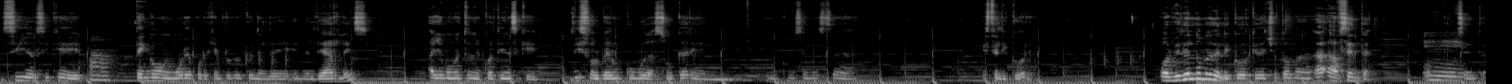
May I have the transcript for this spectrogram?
sí, así que Ah, tengo memoria, por ejemplo, creo que en el de, en el de Arles hay un momento en el cual tienes que disolver un cubo de azúcar en, en- ¿cómo se llama esta, este licor? Olvidé el nombre del licor que de hecho toma... Ah, absenta. eh, absenta.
